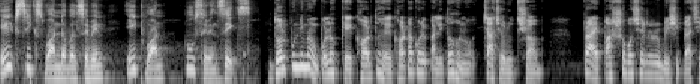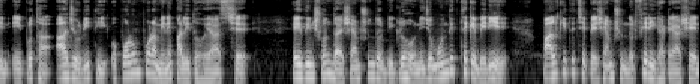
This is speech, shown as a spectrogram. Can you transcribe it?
eight six one double seven eight one two seven six. Dol Purnima উপলক্ষে খর্দ হয়ে ঘটা করে পালিত হল চাচর উৎসব। প্রায় পাঁচশো বছরেরও বেশি প্রাচীন এই প্রথা আজও রীতি ও পরম্পরা মেনে পালিত হয়ে আসছে। এই দিন সন্ধ্যায় শ্যামসুন্দর বিগ্রহ নিজ মন্দির থেকে বেরিয়ে পালকিতে চেপে শ্যামসুন্দর ফেরিঘাটে আসেন।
